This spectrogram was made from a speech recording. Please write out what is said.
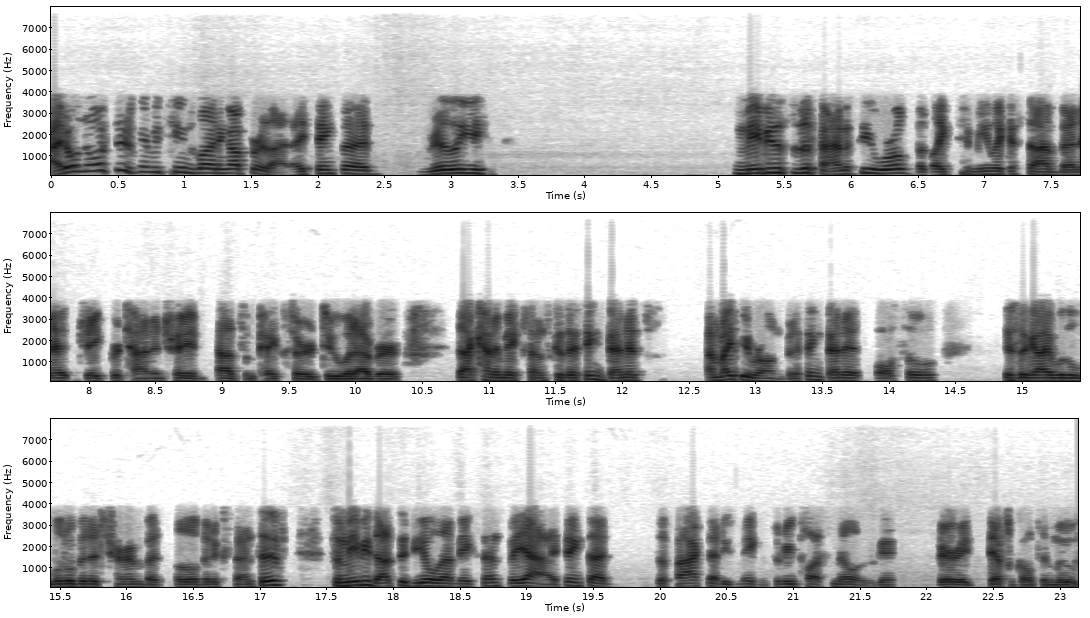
I don't know if there's going to be teams lining up for that. I think that really, maybe this is a fantasy world, but like to me, like a Sam Bennett, Jake Virtanen trade, add some picks or do whatever. That kind of makes sense because I think Bennett's. I might be wrong, but I think Bennett also is a guy with a little bit of term, but a little bit expensive. So maybe that's a deal that makes sense. But yeah, I think that the fact that he's making three plus mil is going very difficult to move.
